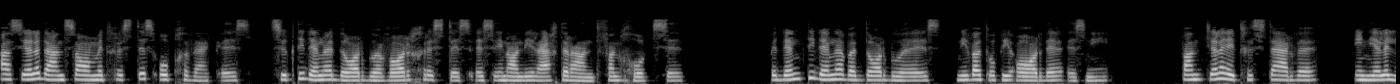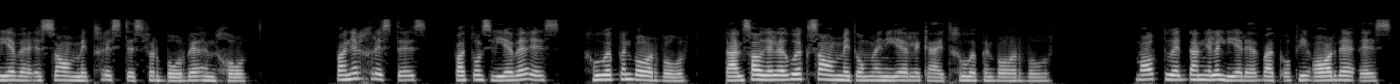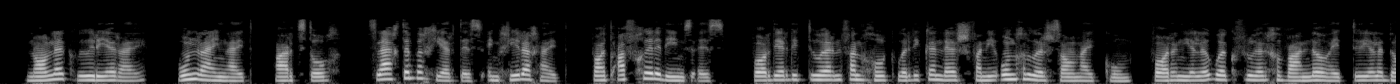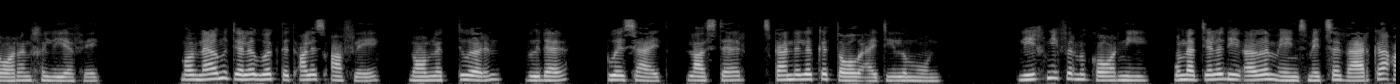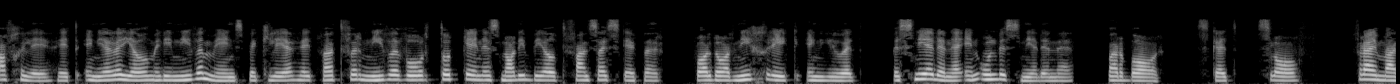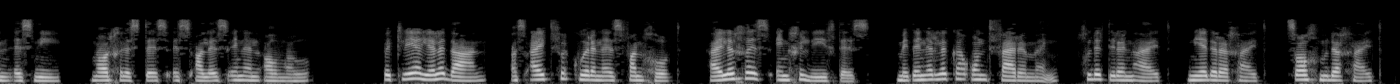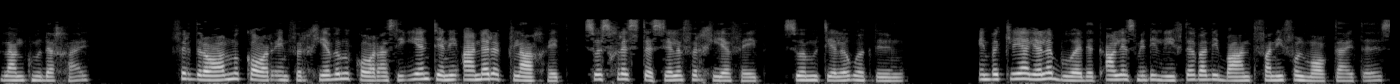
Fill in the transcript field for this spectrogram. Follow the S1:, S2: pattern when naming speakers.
S1: Als jullie dan saam met Christus opgewek is, zoek die dingen daarboven waar Christus is en aan die rechterhand van God zit. Bedenk die dingen wat daarboven is, niet wat op die aarde is niet. Want jullie het gesterwe, en jullie leven is saam met Christus verborgen in God. Wanneer Christus, wat ons leven is, geopenbaar wordt, dan zal jullie ook saam met om in eerlijkheid geopenbaar worden. Maak het dan jullie lede wat op die aarde is, namelijk uurierij, onreinheid, hartstocht, slechte begeertes en gierigheid, wat afgerediens is, waardoor die toeren van God oor die kinders van die ongehoorzaamheid kom, waarin jullie ook vroeger gewandel het toe jullie daarin geleef het. Maar nou moet jullie ook dit alles aflee, namelijk toeren, woede, boosheid, laster, skandelijke taal uit jullie mond. Lieg niet voor mekaar niet, omdat jullie die oude mens met zijn werken afgeleid het en jullie jou met die nieuwe mens bekleed het wat vernieuwen wordt tot kennis naar die beeld van zijn schepper, waardoor niet Griek en Jood, besnedene en onbesnedene, barbaar, skit, slaaf, vrijman is niet, maar Christus is alles in en almal. Bekleed jullie dan, als uitverkorenis van God, heilig is en geliefd is, met innerlijke ontferming, goede tierenheid, nederigheid, zachtmoedigheid, langmoedigheid. Verdra mekaar en vergewe mekaar als die een teen die andere klag het, soos Christus jylle vergeef het, so moet jylle ook doen. En bekleed jylle boe dit alles met die liefde wat die band van die volmaaktheid is.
